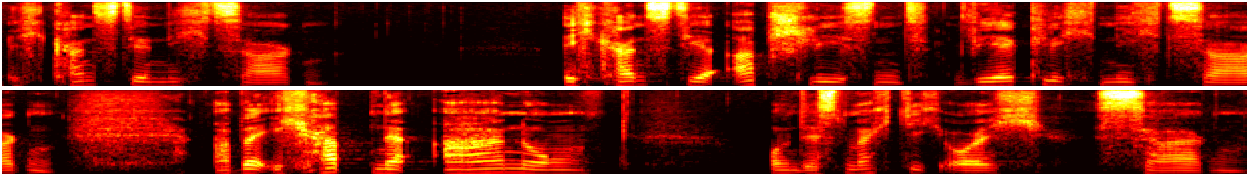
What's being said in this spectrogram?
Ich kann es dir nicht sagen. Ich kann es dir abschließend wirklich nicht sagen. Aber ich habe eine Ahnung und das möchte ich euch sagen.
